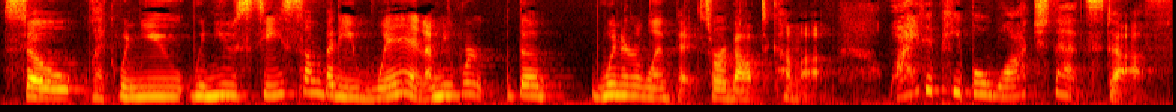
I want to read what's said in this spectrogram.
So like when you when you see somebody win i mean we're the winter olympics are about to come up. Why do people watch that stuff?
